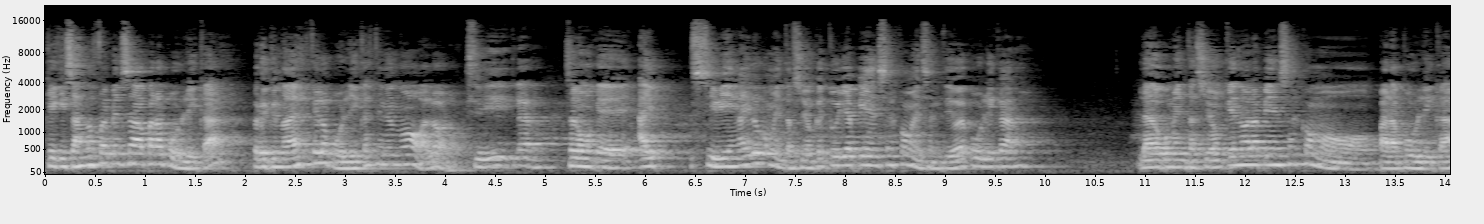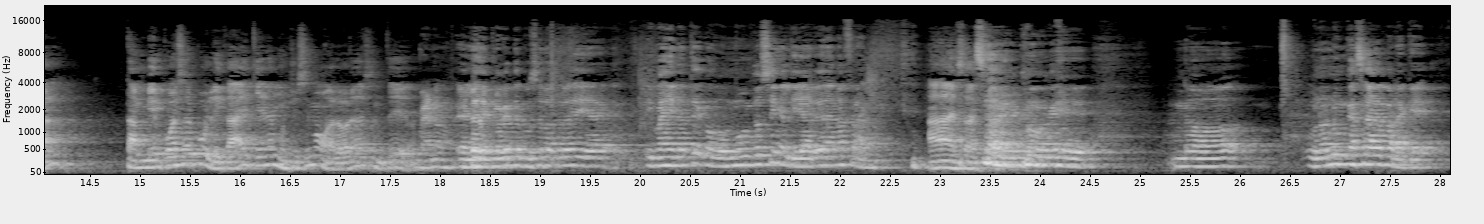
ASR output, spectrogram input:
que quizás no fue pensada para publicar, pero que una vez que lo publicas tiene un nuevo valor. Sí, claro. O sea, como que hay, si bien hay documentación que tú ya piensas con el sentido de publicar, la documentación que no la piensas como para publicar, también puede ser publicada y tiene muchísimo valor en ese sentido. Bueno, el ejemplo que te puse el otro día, imagínate como un mundo sin el diario de Ana Frank. Ah, exacto. ¿Sabes? Como que no, uno nunca sabe para qué.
